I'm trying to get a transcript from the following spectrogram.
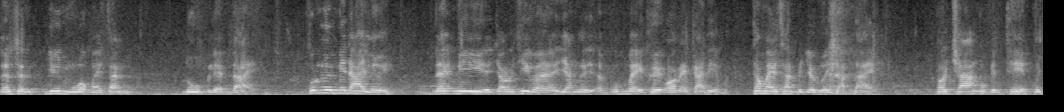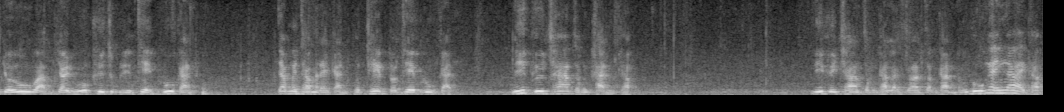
แล้วฉันยื่นงวงไปท่านรูปเล่นได้ คนอื่นไม่ได้เลย และมีเจ้าหน้าที่ก็ยังผมไม่เคยออกรายการเนี่ยทำไมท่านเป็นเจ้าหน้าจับได้ เพราะช้างก็เป็นเทพเขาจะรู้ว่าเจ้าอยู่หัวคือสมเด็จเทพรู้กัน จะไม่ทำอะไรกันเพราะเทพต่อเทพรู้กัน นี่คือช้างสำคัญครับ นี่คือช้างสำคัญหลักษณะสำคัญต้องดูง่าย ๆ ครับ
